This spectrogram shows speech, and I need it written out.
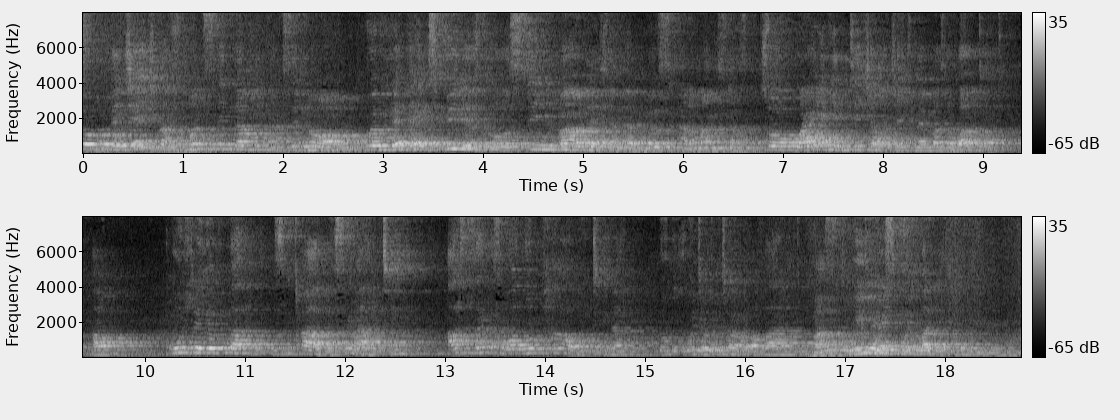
So the church must not sit down and say, no, we've never experienced or seen violence and abuse amongst us. So why even teach our church members about it? Kuhle ke ukuba siqabe singathi asizange sawanophawu thina lokukruthakrutha kwabantu Must we wait?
